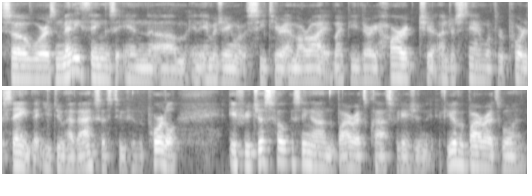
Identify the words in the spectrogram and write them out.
So, whereas many things in, um, in imaging or CT or MRI, it might be very hard to understand what the report is saying that you do have access to through the portal. If you're just focusing on the BI-RADS classification, if you have a BI-RADS 1,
